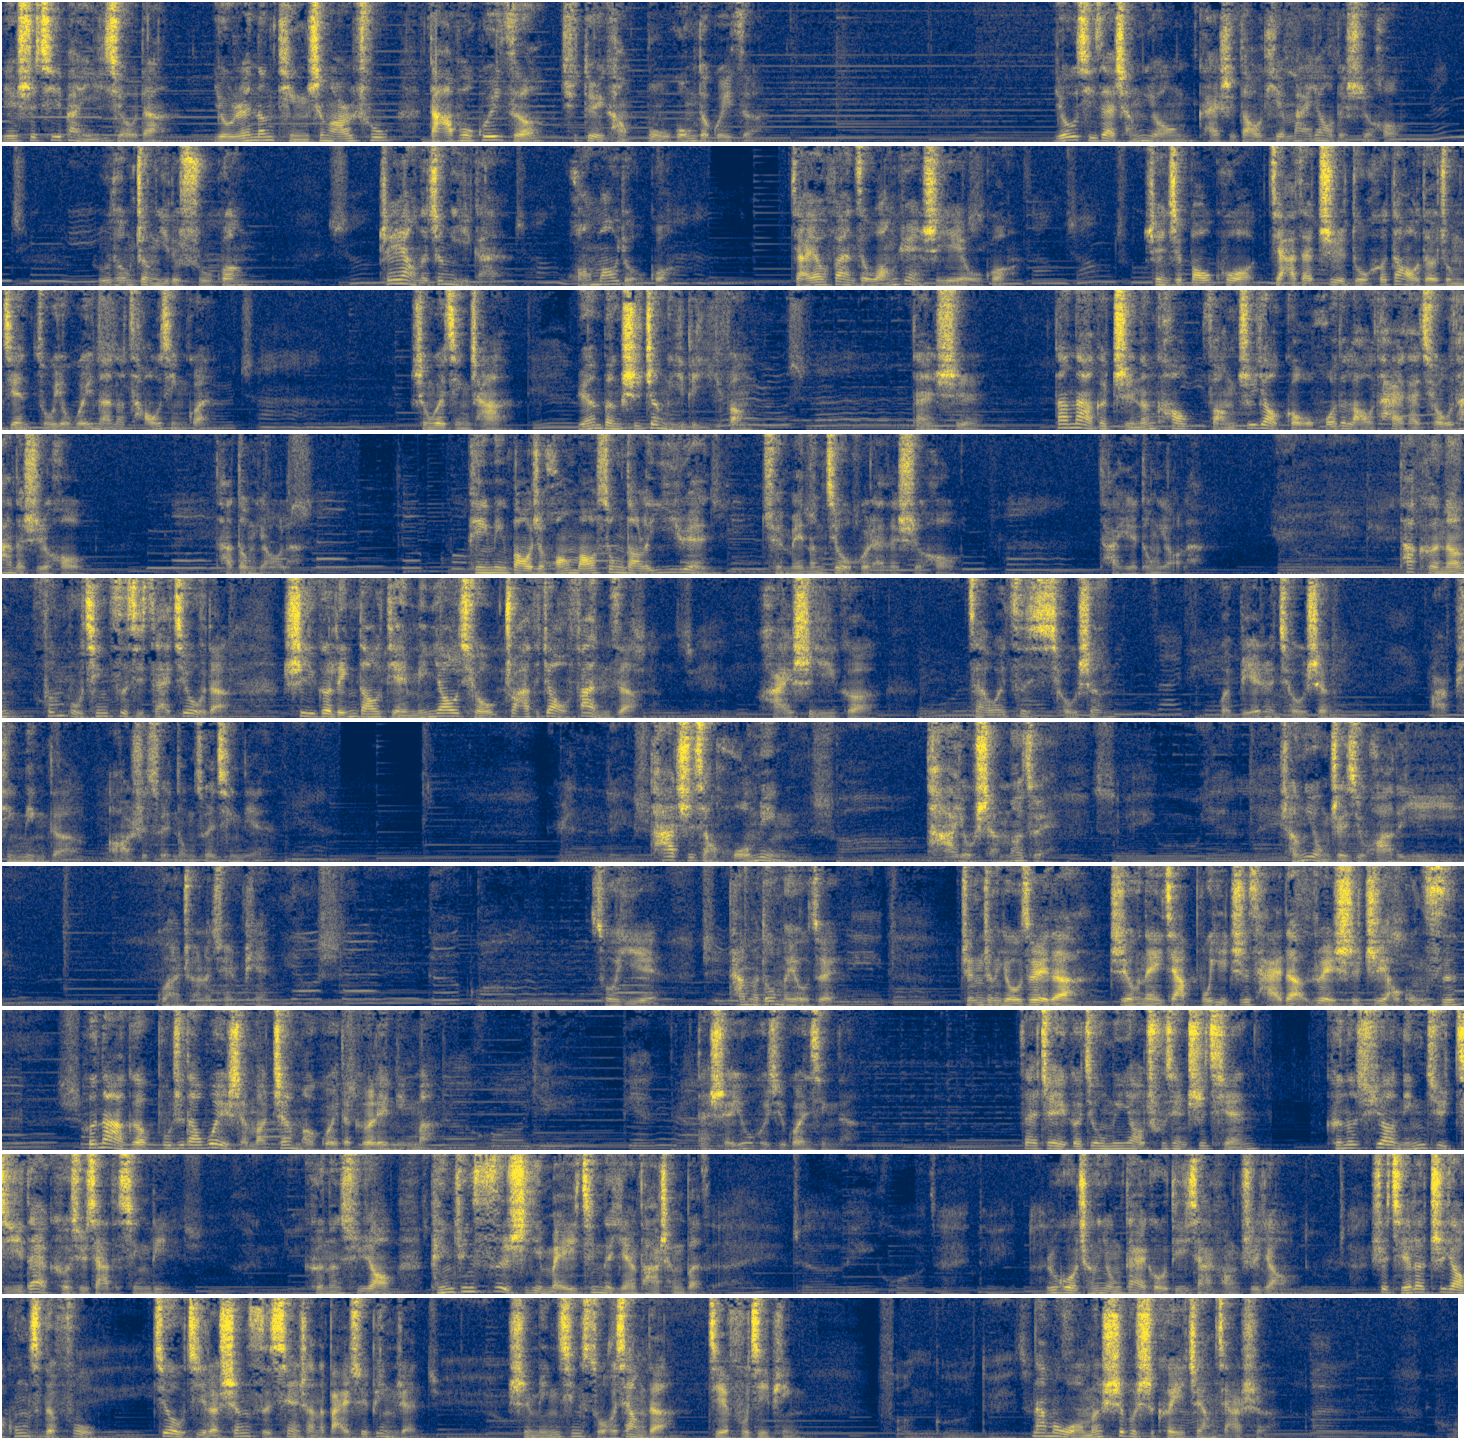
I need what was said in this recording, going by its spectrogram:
也是期盼已久的。有人能挺身而出，打破规则，去对抗不公的规则。尤其在程勇开始倒贴卖药的时候，如同正义的曙光，这样的正义感，黄毛有过，假药贩子王院士也有过，甚至包括夹在制度和道德中间左右为难的曹警官。身为警察，原本是正义的一方，但是。当那个只能靠仿制药苟活的老太太求他的时候，他动摇了。拼命抱着黄毛送到了医院，却没能救回来的时候，他也动摇了。他可能分不清自己在救的是一个领导点名要求抓的药贩子，还是一个在为自己求生、为别人求生而拼命的二十岁农村青年。他只想活命，他有什么罪？程勇这句话的意义贯穿了全篇，所以他们都没有罪。真正有罪的只有那家不义之财的瑞士制药公司和那个不知道为什么这么贵的格列宁嘛。但谁又会去关心呢？在这个救命药出现之前，可能需要凝聚几代科学家的心力。可能需要平均四十亿美金的研发成本。如果程勇代购低价仿制药，是劫了制药公司的富，救济了生死线上的白血病人，是民心所向的劫富济贫，那么我们是不是可以这样假设：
